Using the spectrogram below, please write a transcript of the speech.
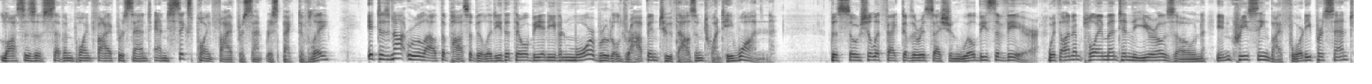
losses of 7.5% and 6.5% respectively. It does not rule out the possibility that there will be an even more brutal drop in 2021 the social effect of the recession will be severe, with unemployment in the Eurozone increasing by 40%,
